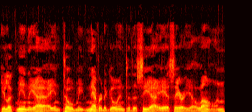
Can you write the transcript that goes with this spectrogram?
He looked me in the eye and told me never to go into the CIS area alone,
